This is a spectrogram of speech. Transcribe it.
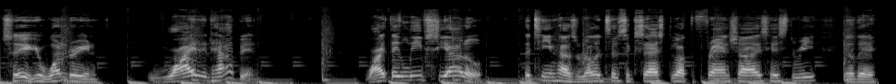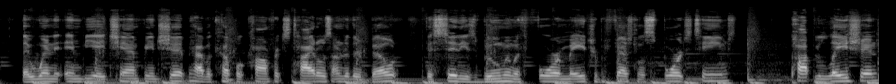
So you're wondering, why did it happen? Why did they leave Seattle? The team has relative success throughout the franchise history. You know, they, they win an NBA championship, have a couple conference titles under their belt. The city's booming with four major professional sports teams. Population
